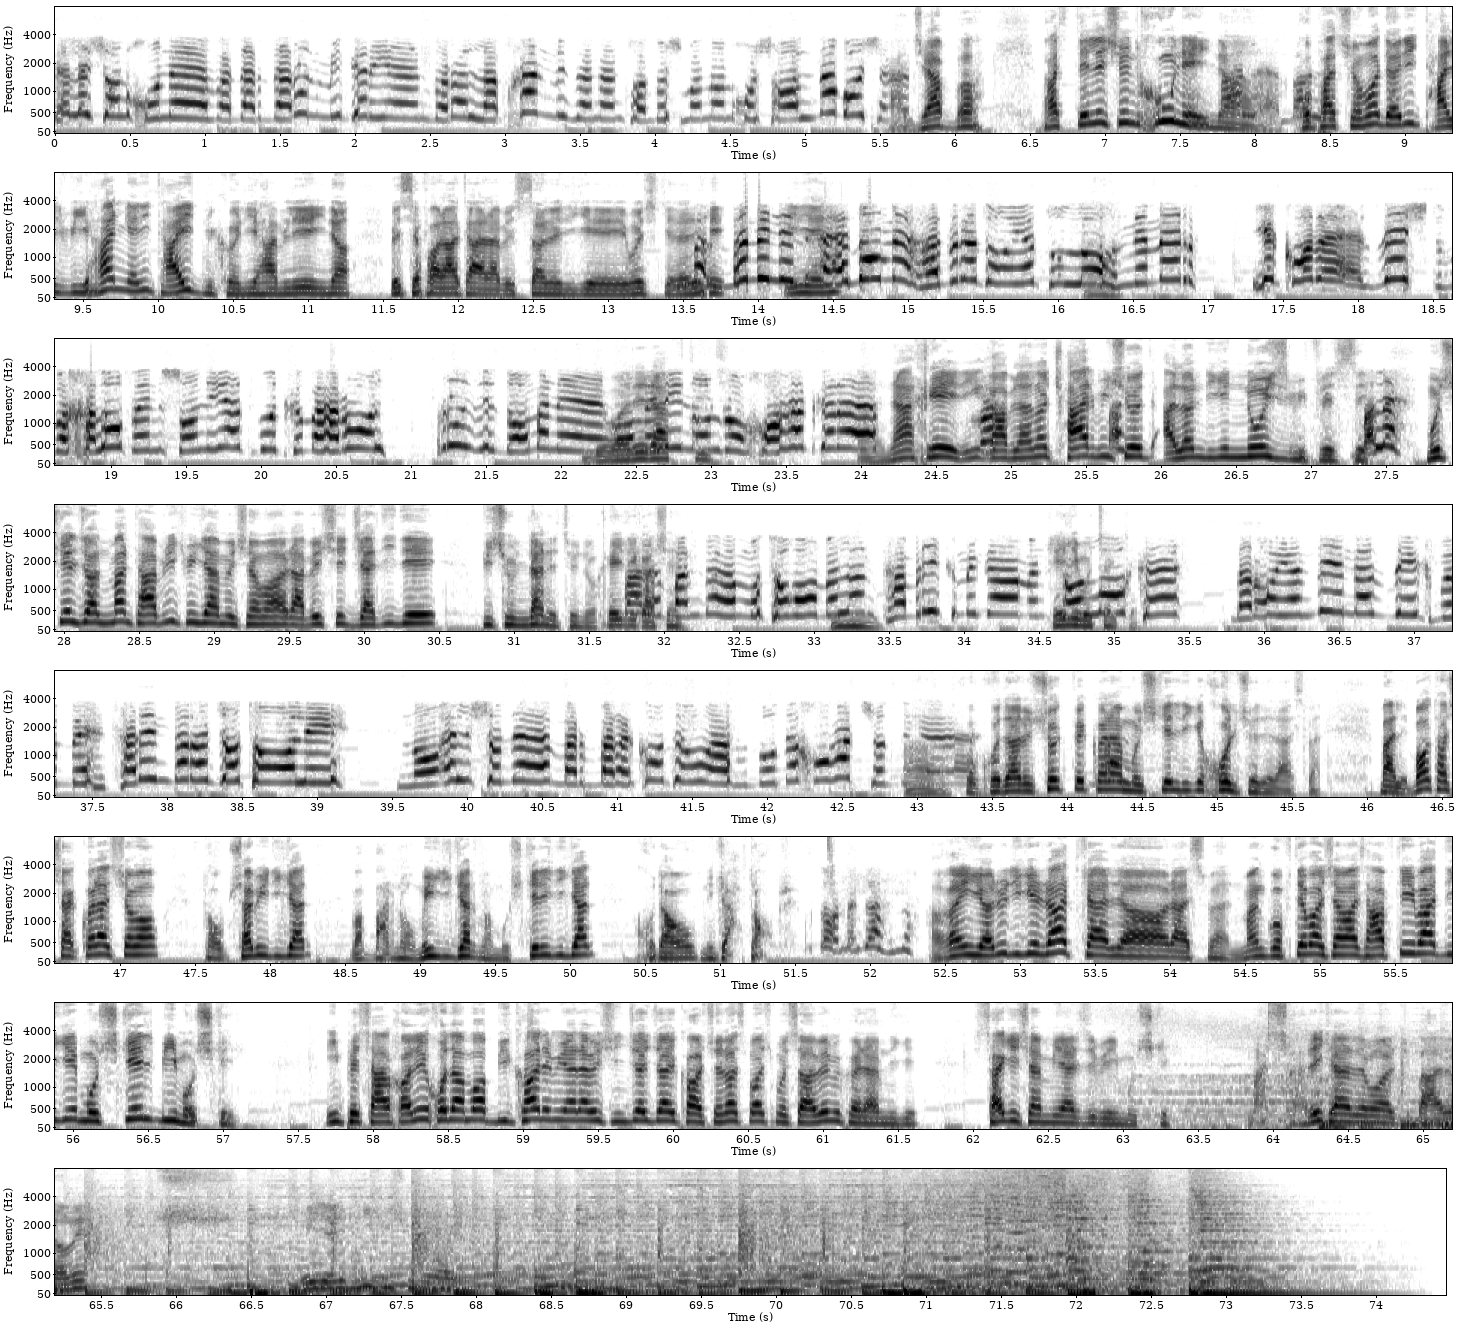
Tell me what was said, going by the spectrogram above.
دلشان خونه و در درون میگریند. دارن لبخند می‌زنن تا دشمنان خوشحال نباشند. عجب با. پس دلشون خونه اینا. بله، بله. خب پس شما داری تلویحا یعنی تایید می‌کنی حمله اینا به سفارت عربستان دیگه؟ مشکل. بله، این ببینید یعنی- اعدام حضرت آیت الله نمر یک کار زشت و خلاف انسانیت بود که به هر حال روز دامن عاملین. آن رو خواهد گرفت نه خیر این. قبلا ها کر می‌شد الان دیگه نویز میفرسته بله. مشکل جان من تبریک میگم به شما روش جدید پیچوندنتون رو خیلی بله قشنگ بنده هم متقابلا تبریک میگم خیلی متشکرم. که در آینده نزدیک به بهترین درجات عالی نائل شده بر برکات او افزوده خواهد شد دیگه. خب خدا رو شکر فکر کنم مشکل دیگه خل شده رسما بله با تشکر از شما تا شبی دیگر و برنامه دیگر و مشکلی دیگر خدا نگهدار. خدا نگهدار. آقا این یارو دیگه رد کرده رسما. من گفته باشم از هفته بعد دیگه مشکل بی مشکل. این پسرخاله خودم با بیکار میارمش اینجا جای کارشناس باش مصاحبه می‌کنم دیگه. سگش هم میارزه به این مشکل. مسخره کرده ما برنامه. داره میپیچونه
